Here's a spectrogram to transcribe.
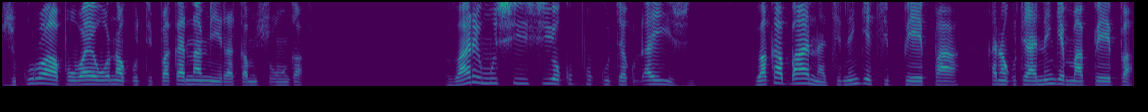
zvikuru apo vaiona kuti pakanamira kamushonga. Vari mushishi yokupukuta kudai izvi vakabanha chinenge chipepa kana kuti anenge mapepa.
